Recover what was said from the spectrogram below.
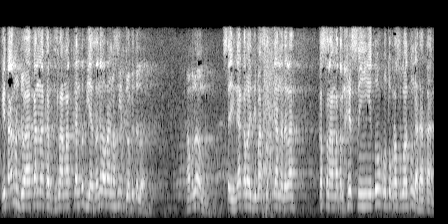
Kita kan mendoakan agar diselamatkan itu biasanya orang masih hidup itu loh. Paham belum? Sehingga kalau dimaksudkan adalah keselamatan hissi itu untuk Rasulullah itu enggak datang.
